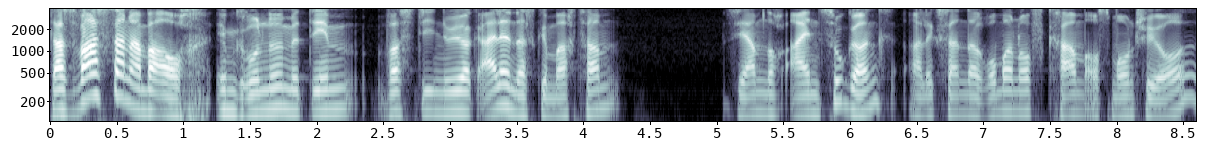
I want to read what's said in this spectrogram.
Das war es dann aber auch im Grunde mit dem, was die New York Islanders gemacht haben. Sie haben noch einen Zugang. Alexander Romanov kam aus Montreal,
